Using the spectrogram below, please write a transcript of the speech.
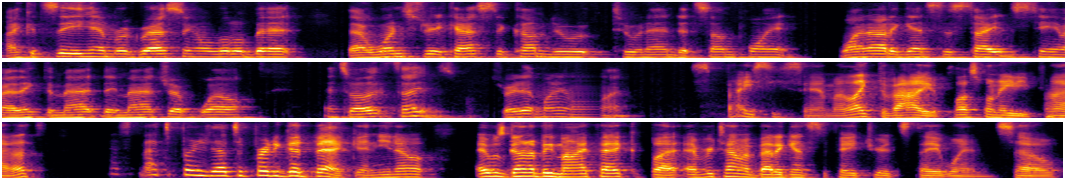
I could see him regressing a little bit that one streak has to come to to an end at some point. Why not against this Titans team? I think the mat they match up well, and so I like the Titans straight up money line. Spicy, Sam. I like the value plus one eighty five. That's that's that's pretty. That's a pretty good pick. And you know, it was going to be my pick, but every time I bet against the Patriots, they win. So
